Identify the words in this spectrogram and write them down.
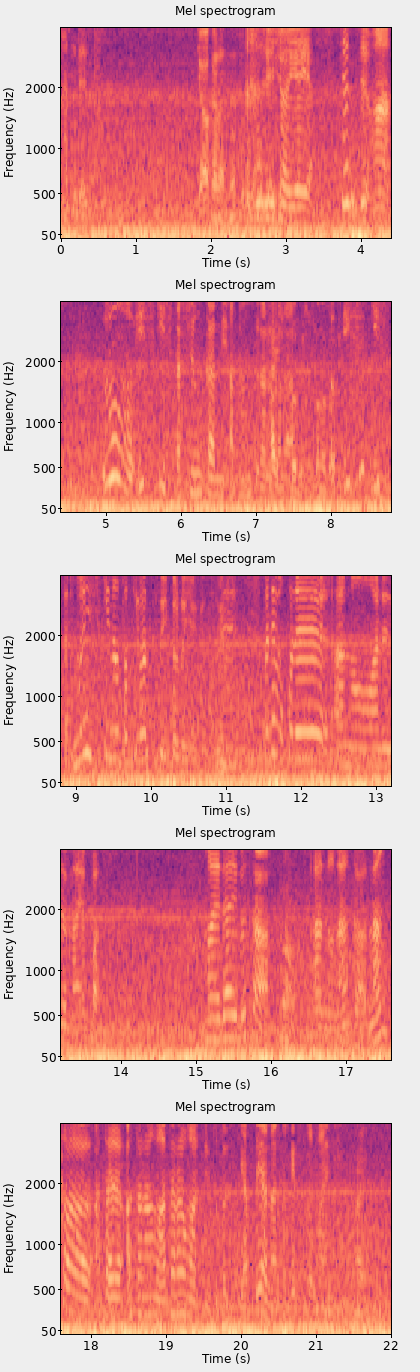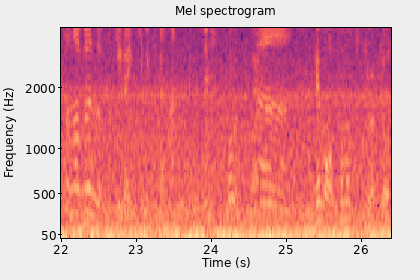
外れるいやわからんねそれと いやいやいや。チュンチュンは運を意識した瞬間にあかんくなるから、はいそうです。その意識した無意識の時はついとるんやけどね、まあ、でもこれあのあれじゃない。やっぱ前だいぶさうんあのなんかなんか当たる当たらんわ当たらんわって言ってた時期あったやん何ヶ月か前に。はその分の月が一気に来た感じですね。いそうですね、うでもその月は今日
